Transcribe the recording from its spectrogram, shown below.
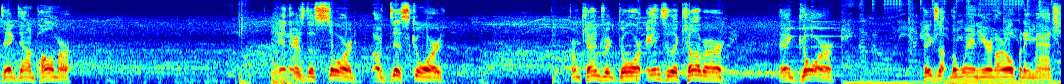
take down Palmer. And there's the sword of discord. From Kendrick Gore into the cover. And Gore picks up the win here in our opening match.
